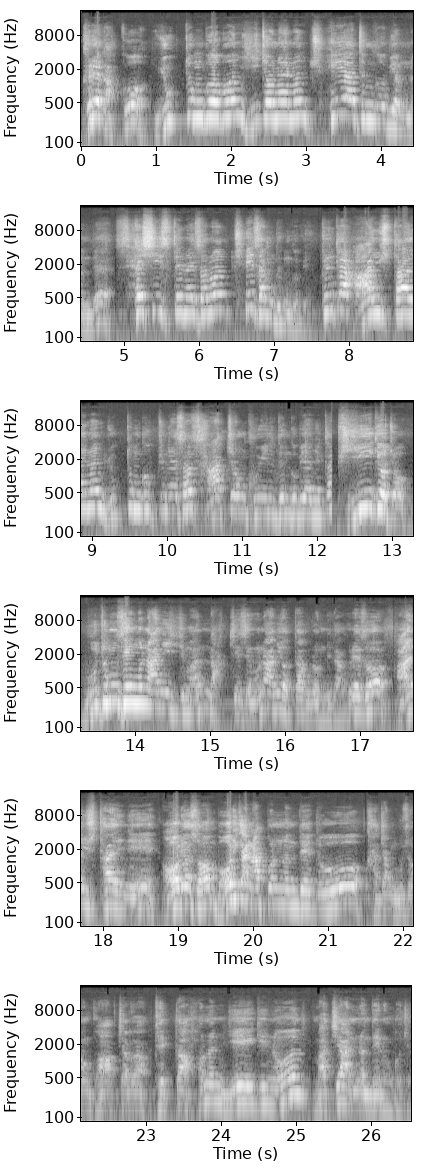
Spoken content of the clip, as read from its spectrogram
그래갖고 6등급은 이전에는 최하 등급이었는데 새 시스템에서는 최상 등급이에요. 그러니까 아인슈타인은 6등급 중에서 4.91 등급이니까 비교적 우등생은 아니지만 낙제생은 아니었다고 그럽니다. 그래서 아인슈타인 이 어려서 머리가 나빴는데도 가장 우수한 과학자가 됐다 하는 얘기는 맞지 않는다는 거죠.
